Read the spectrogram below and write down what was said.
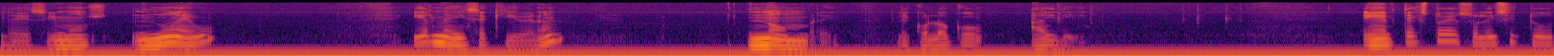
le decimos nuevo y él me dice aquí verán nombre le coloco id en el texto de solicitud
